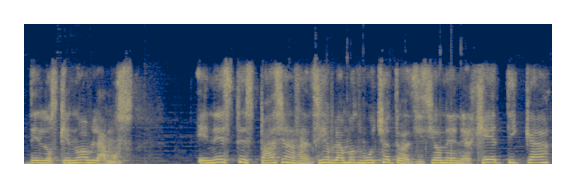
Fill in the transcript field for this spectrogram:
de los que no hablamos en este espacio, en Francia, hablamos mucho de transición energética,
